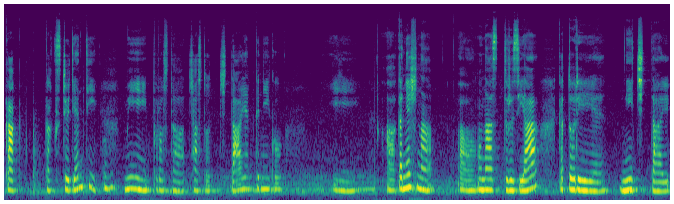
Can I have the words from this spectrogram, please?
как, как студенты, мы просто часто читаем книгу. И, а, конечно, у нас друзья, которые не читают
